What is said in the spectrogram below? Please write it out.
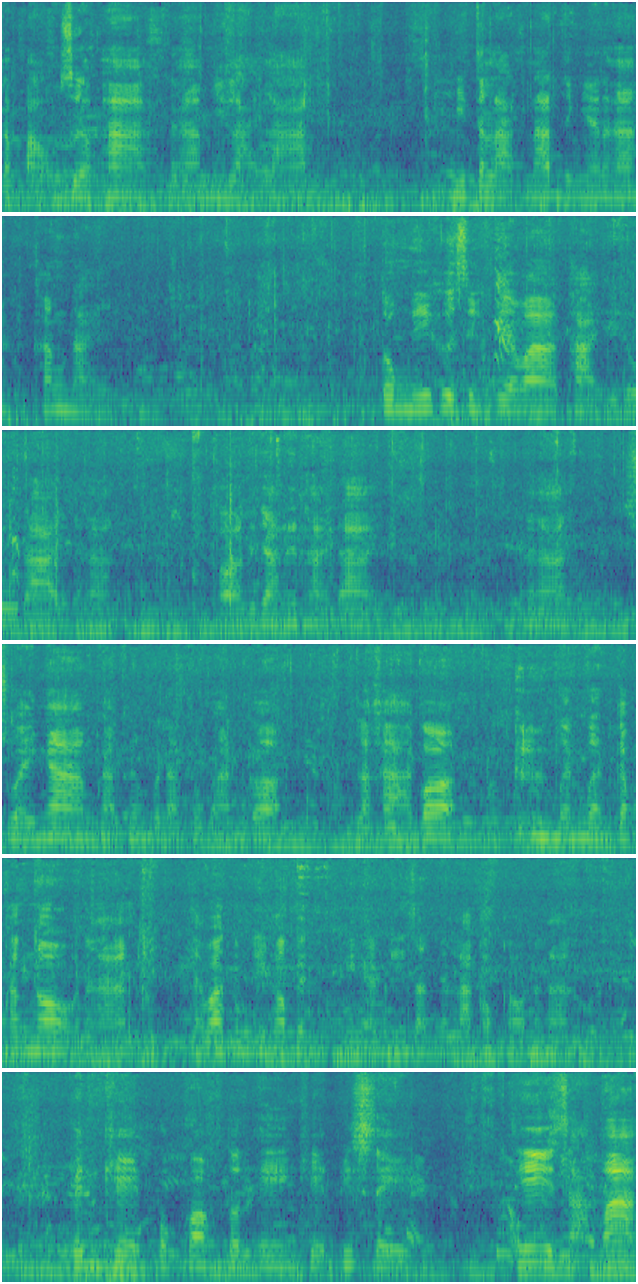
กระเป๋าเสื้อผ้านะฮะมีหลายร้าน มีตลาดนัดอย่างเงี้ยนะคะข้างใน ตรงนี้คือสิ่งที่เรียกว่าถ่ายวิดีโอได้นะคะก็อนุญาตให้ถ่ายได้นะคะ สวยงามค่ะ เครื่องประดับทุกอันก็ราคาก็เหมือนเหมือนกับข้างนอกนะคะ แต่ว่าตรงนี้เขาเป็นมีอันนี้สัญลักษณ์ของเขานะคะ เป็นเขตปกครองตนเองเขตพิเศษที่สามารถ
